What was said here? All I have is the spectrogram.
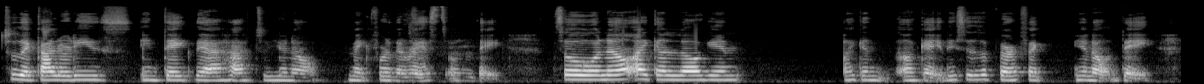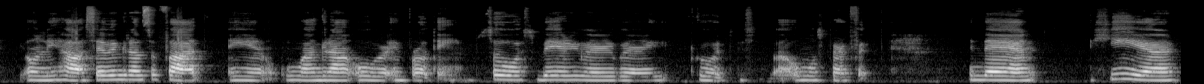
to the calories intake that I have to you know make for the rest of the day. So now I can log in. I can, okay, this is a perfect, you know, day. You only have 7 grams of fat and 1 gram over in protein. So it's very, very, very good. It's almost perfect. And then here,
